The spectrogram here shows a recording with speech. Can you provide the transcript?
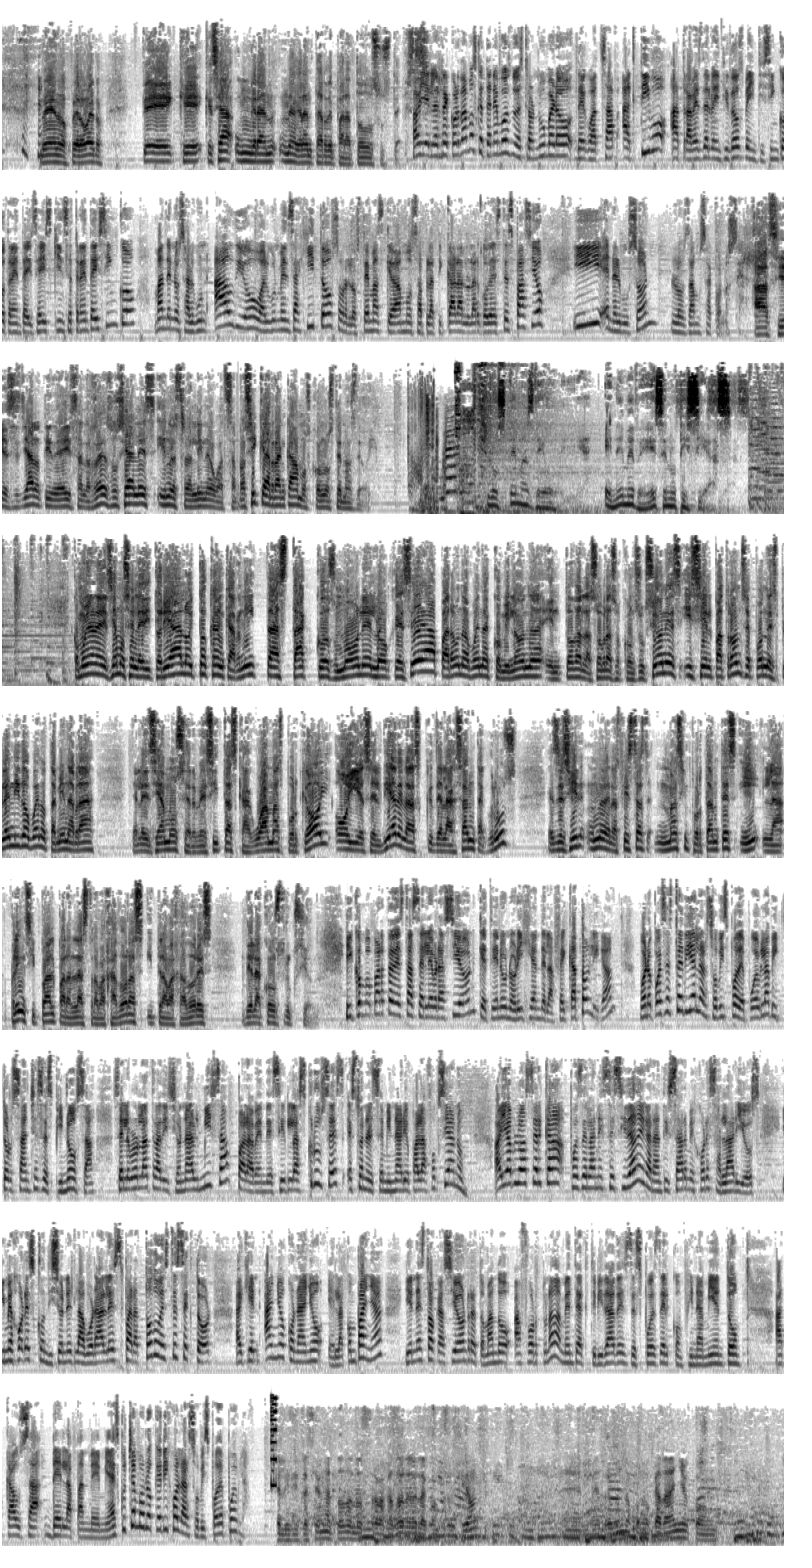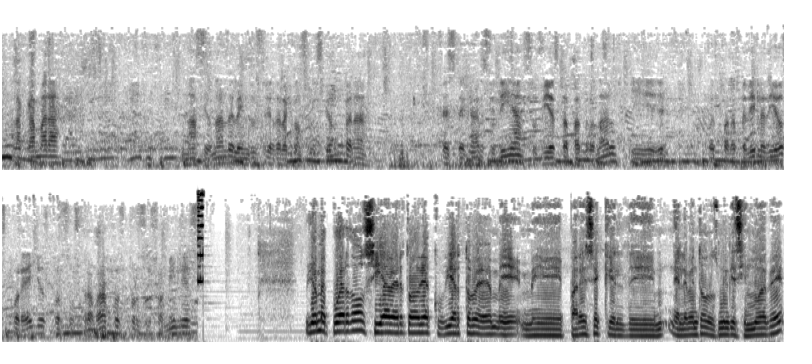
bueno, pero bueno, que, que, que sea un gran, una gran tarde para todos ustedes. Oye, les recordamos que tenemos nuestro número de WhatsApp activo a través del 22 25 36 15 35. Mándenos algún audio o algún mensajito sobre los temas que vamos a platicar a lo largo de este espacio y en el buzón los damos a conocer. Así es, ya lo tiene ahí a las redes sociales y nuestra línea WhatsApp. Así que arrancamos con los temas de hoy. Los temas de hoy en MBS Noticias. Como ya le decíamos en la editorial, hoy tocan carnitas, tacos, mole, lo que sea para una buena comilona en todas las obras o construcciones. Y si el patrón se pone espléndido, bueno, también habrá, ya le decíamos, cervecitas, caguamas, porque hoy, hoy es el día de, las, de la Santa Cruz, es decir, una de las fiestas más importantes y la principal para las trabajadoras y trabajadores de la construcción. Y como parte de esta celebración, que tiene un origen de la fe católica, bueno, pues este día el arzobispo de Puebla, Víctor Sánchez Espinosa, celebró la tradicional misa para bendecir las cruces, esto en el seminario palafoxiano. Ahí habló acerca, pues, de la necesidad de garantizar mejores salarios y mejores condiciones laborales para todo este sector, a quien año con año él acompaña, y en esta ocasión retomando afortunadamente actividades después del confinamiento a causa de la pandemia. Escuchemos lo que dijo el arzobispo de Puebla. Felicitación a todos los trabajadores de la construcción. Eh, me reúno como cada año con la Cámara Nacional de la Industria de la Construcción para festejar su día, su fiesta patronal y pues para pedirle a Dios por ellos, por sus trabajos, por sus familias. Yo me acuerdo, sí, haber todavía cubierto, me, me, me parece que el de el evento 2019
